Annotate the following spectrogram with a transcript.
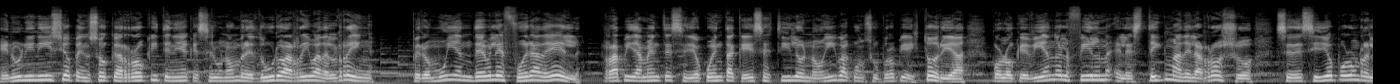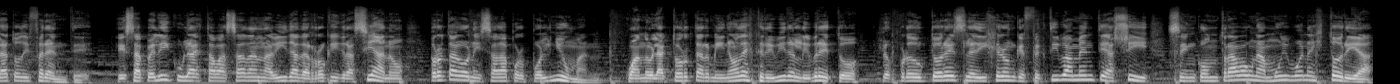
En un inicio pensó que Rocky tenía que ser un hombre duro arriba del ring, pero muy endeble fuera de él. Rápidamente se dio cuenta que ese estilo no iba con su propia historia, por lo que viendo el film El estigma del arroyo, se decidió por un relato diferente. Esa película está basada en la vida de Rocky Graciano, protagonizada por Paul Newman. Cuando el actor terminó de escribir el libreto, los productores le dijeron que efectivamente allí se encontraba una muy buena historia,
